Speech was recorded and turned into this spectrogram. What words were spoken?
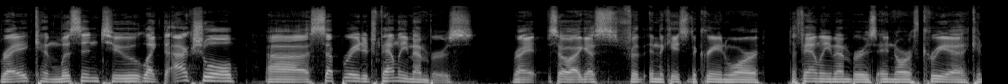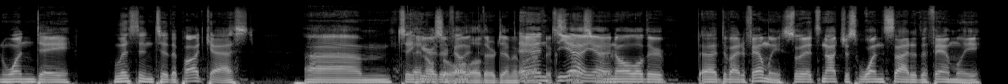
right, can listen to like the actual uh, separated family members, right? So I guess for in the case of the Korean War, the family members in North Korea can one day listen to the podcast um, to and hear also their family all other demographics. and yeah, yeah, and all other uh, divided families, so that it's not just one side of the family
